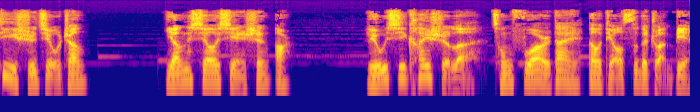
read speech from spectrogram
第十九章，杨潇现身二。刘希开始了从富二代到屌丝的转变，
